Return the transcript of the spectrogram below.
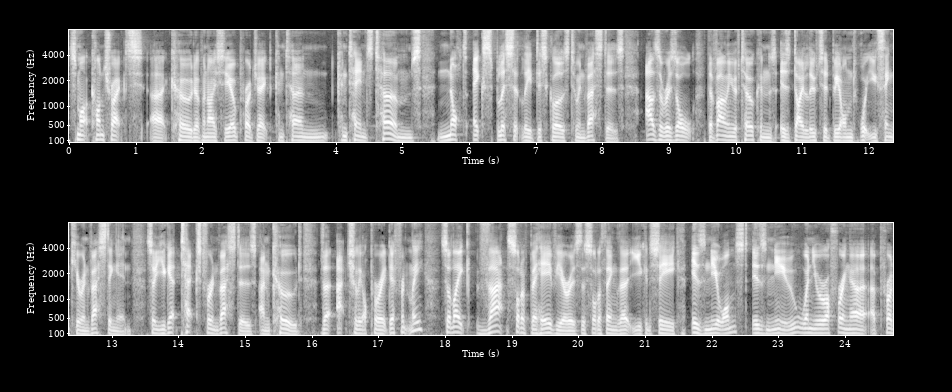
smart contract uh, code of an ICO project contain, contains terms not explicitly disclosed to investors. As a result, the value of tokens is diluted beyond what you think you're investing in. So you get text for investors and code that actually operate differently. So, like that sort of behavior is the sort of thing that you can see is nuanced, is new. When you're offering a, a pro-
